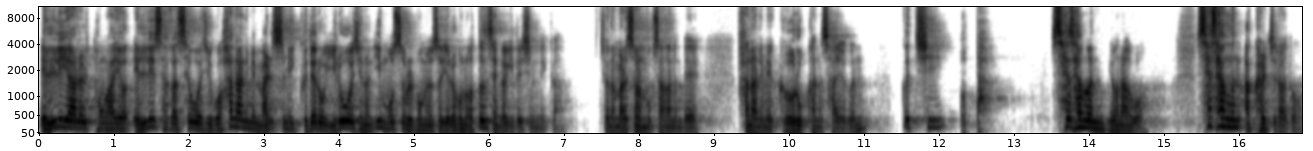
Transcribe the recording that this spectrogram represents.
엘리야를 통하여 엘리사가 세워지고 하나님의 말씀이 그대로 이루어지는 이 모습을 보면서 여러분은 어떤 생각이 드십니까? 저는 말씀을 묵상하는데 하나님의 거룩한 사역은 끝이 없다. 세상은 변하고 세상은 악할지라도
